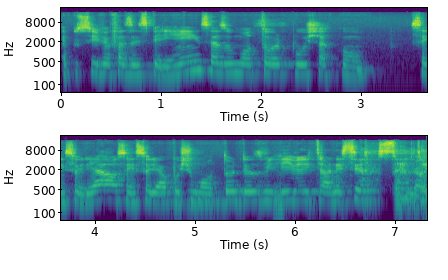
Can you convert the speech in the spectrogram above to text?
É possível fazer experiências, o motor puxa com sensorial, sensorial puxa o motor, Deus me livre entrar nesse assunto.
